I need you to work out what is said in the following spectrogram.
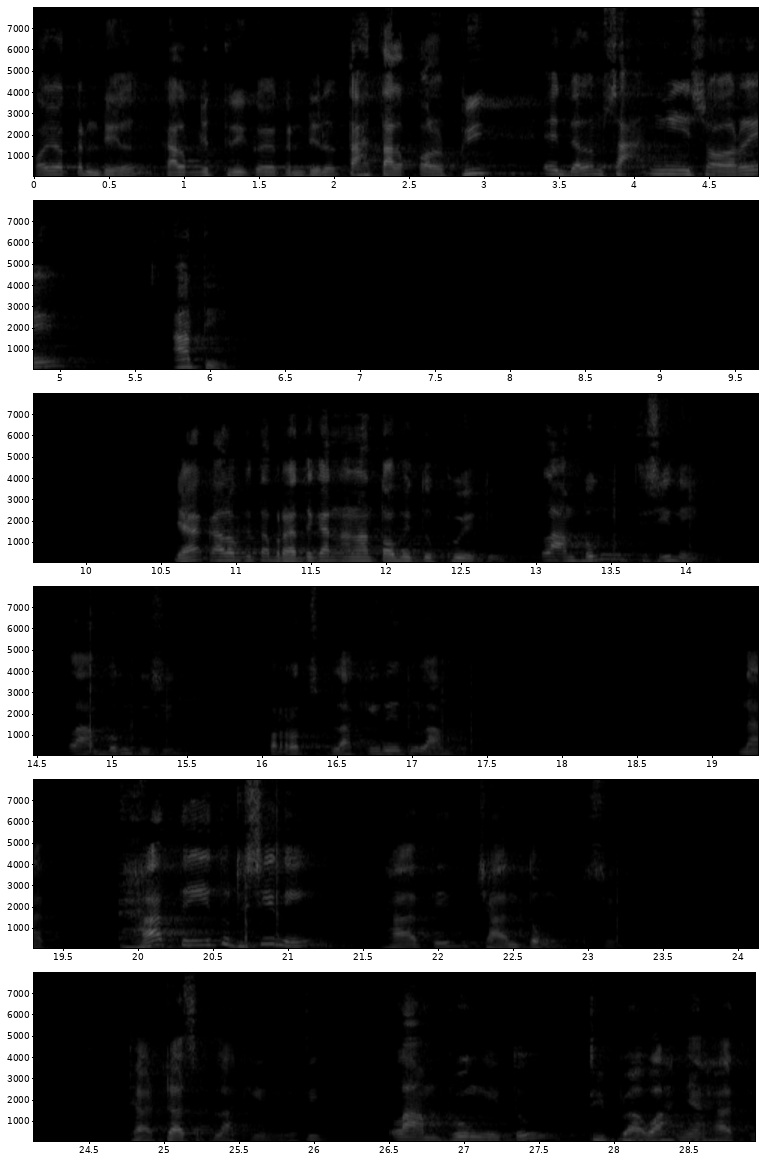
Kaya kendil, kal kidri kaya kendil, tahtal kolbi ing dalam sak ngisore ati. Ya, kalau kita perhatikan anatomi tubuh itu, lambung di sini, lambung di sini. Perut sebelah kiri itu lambung. Nah, hati itu di sini, hati itu jantung di sini dada sebelah kiri. Jadi lambung itu di bawahnya hati.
